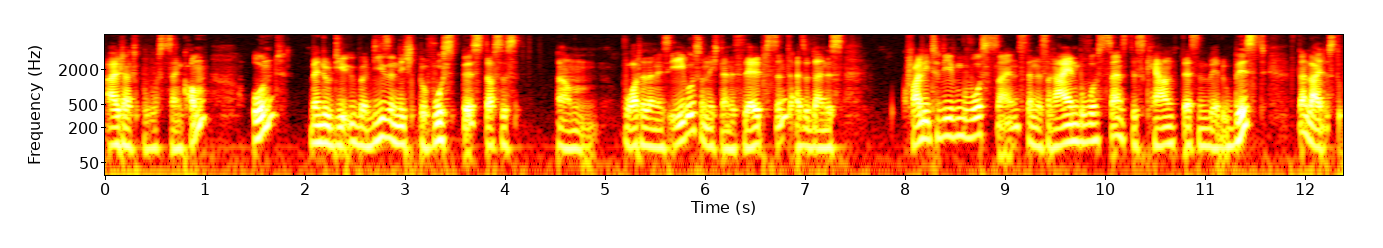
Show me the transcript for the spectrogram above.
Alltagsbewusstsein kommen. Und wenn du dir über diese nicht bewusst bist, dass es ähm, Worte deines Egos und nicht deines Selbst sind, also deines qualitativen Bewusstseins, deines reinen Bewusstseins, des Kerns dessen, wer du bist, dann leidest du.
